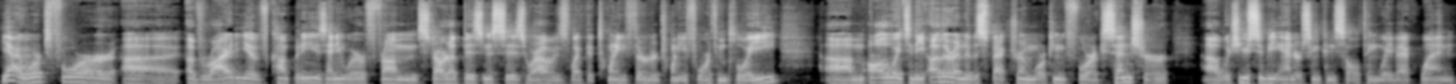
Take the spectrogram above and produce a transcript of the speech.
yeah, I worked for uh, a variety of companies, anywhere from startup businesses where I was like the 23rd or 24th employee, um, all the way to the other end of the spectrum, working for Accenture, uh, which used to be Andersen Consulting way back when.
